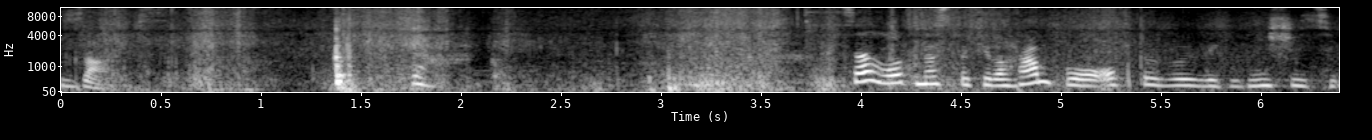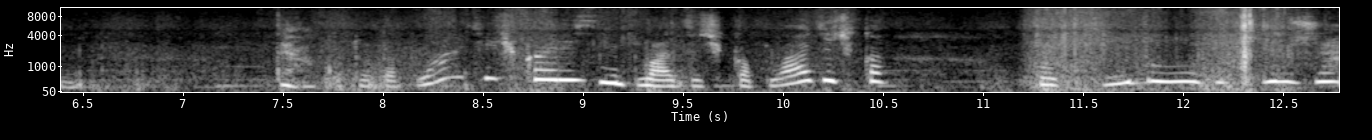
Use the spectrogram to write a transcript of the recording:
зараз. Це лот на 100 кг по оптовій вигіднішій ціні. Так, тут платічка різні, платічка, платічка. Такі були такі вже.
